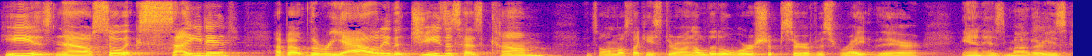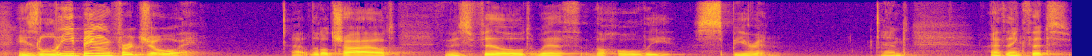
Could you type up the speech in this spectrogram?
he is now so excited about the reality that Jesus has come. It's almost like he's throwing a little worship service right there in his mother. He's, he's leaping for joy. That little child who is filled with the Holy Spirit. And I think that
